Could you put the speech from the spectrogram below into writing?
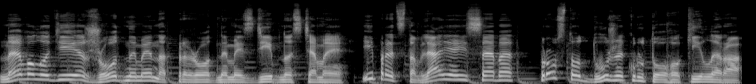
не володіє жодними надприродними здібностями і представляє із себе просто дуже крутого кілера.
